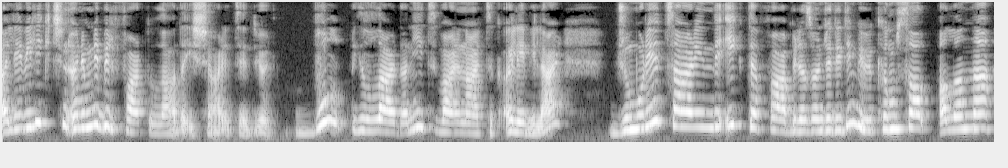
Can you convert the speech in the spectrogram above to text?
Alevilik için önemli bir farklılığa da işaret ediyor. Bu yıllardan itibaren artık Aleviler Cumhuriyet tarihinde ilk defa biraz önce dediğim gibi kamusal alana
